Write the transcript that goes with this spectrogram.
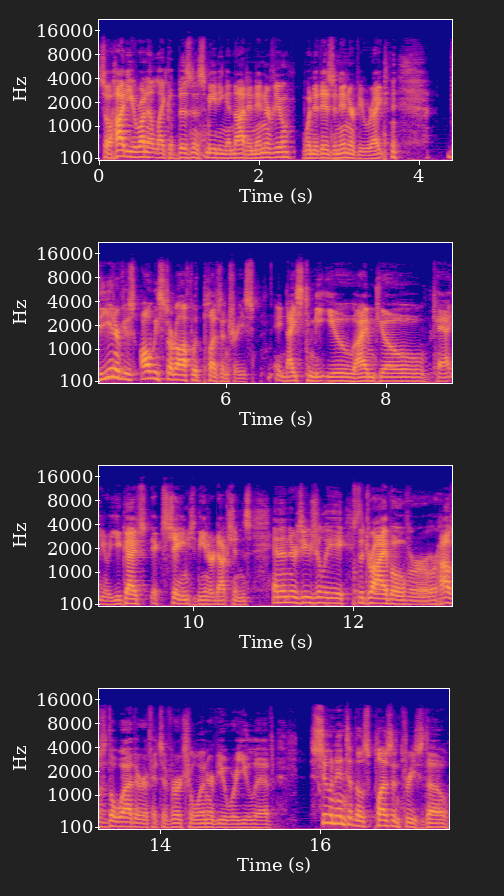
So, how do you run it like a business meeting and not an interview when it is an interview, right? the interviews always start off with pleasantries. Hey, nice to meet you. I'm Joe. Cat. You know, you guys exchange the introductions, and then there's usually the drive over or how's the weather if it's a virtual interview where you live. Soon into those pleasantries, though,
